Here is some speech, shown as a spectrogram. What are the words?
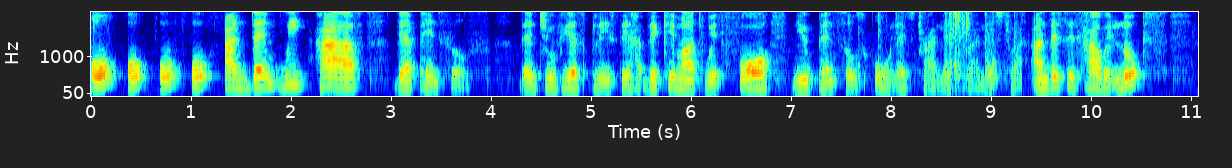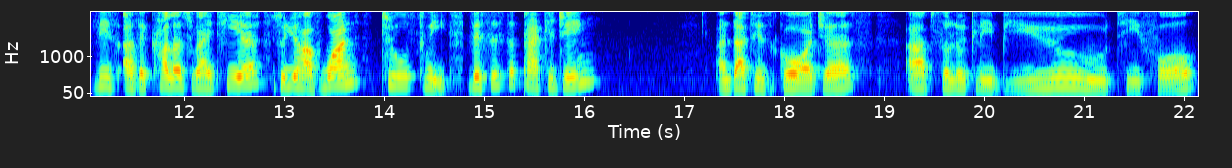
Oh, oh, oh, oh. And then we have their pencils the Juvia's Place. They they came out with four new pencils. Oh, let's try, let's try, let's try. And this is how it looks. These are the colors right here. So you have one, two, three. This is the packaging. And that is gorgeous. Absolutely beautiful.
